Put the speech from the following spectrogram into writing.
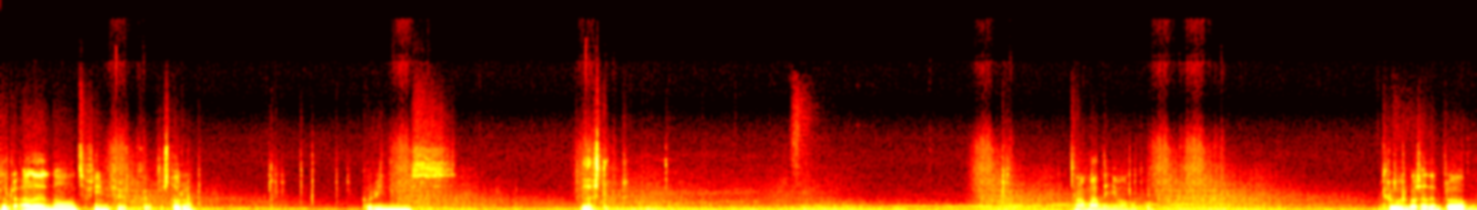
Dobra, ale no cofnijmy się do tego klasztoru. Korinis... Klasztor. A, many nie mam, okej. Kurwa, żaden problem.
